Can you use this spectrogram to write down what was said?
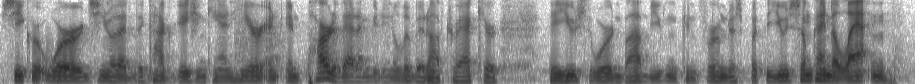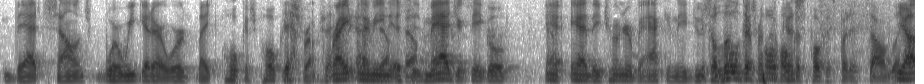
secret words, you know, that the congregation can't hear. And, and part of that, I'm getting a little bit off track here. They use the word, and Bob, you can confirm this, but they use some kind of Latin that sounds where we get our word like hocus pocus Yeah, from, exactly. right? Yeah, I mean, yeah, it's magic. They go and, they turn their back and they do it's a little hocus different than hocus pocus, but it sounds like. Yeah,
